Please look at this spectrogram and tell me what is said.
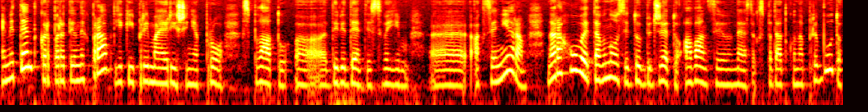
Емітент корпоративних прав, який приймає рішення про сплату е, дивідендів своїм е, акціонерам, нараховує та вносить до бюджету авансовий внесок з податку на прибуток,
